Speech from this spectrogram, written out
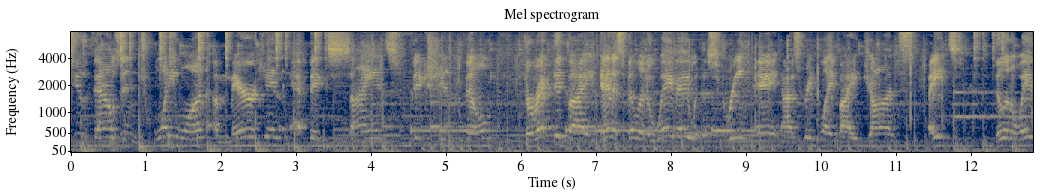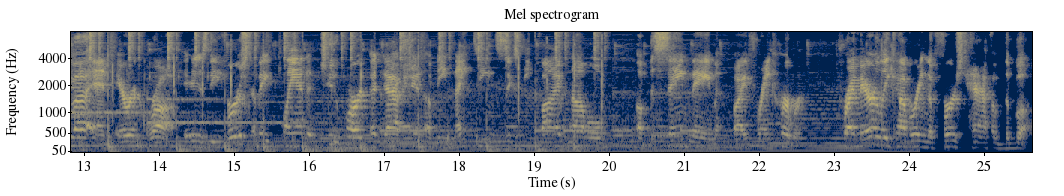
2021 American epic science fiction film directed by Denis Villeneuve with a screenplay, uh, screenplay by Jon Spaihts, Villeneuve, and Eric Roth. It is the first of a planned two part adaptation of the 1965 novel of the same name by Frank Herbert, primarily covering the first half of the book.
